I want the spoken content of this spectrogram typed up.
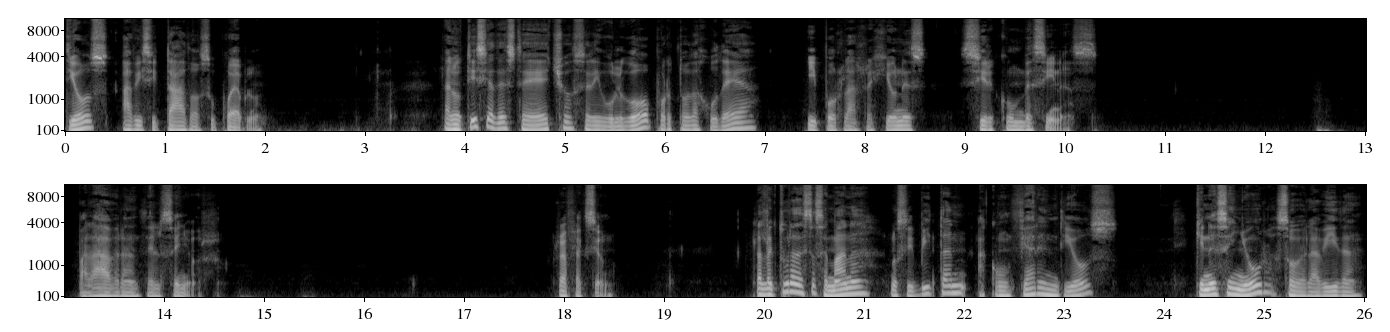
Dios ha visitado a su pueblo. La noticia de este hecho se divulgó por toda Judea y por las regiones circunvecinas. Palabra del Señor. Reflexión. La lectura de esta semana nos invitan a confiar en Dios, quien es Señor sobre la vida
